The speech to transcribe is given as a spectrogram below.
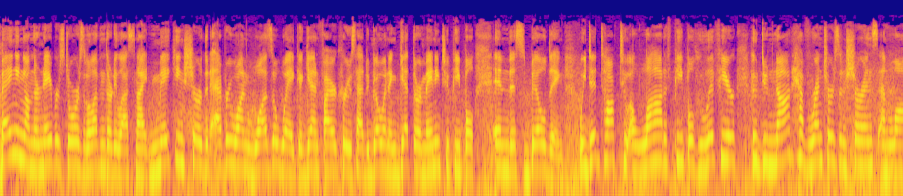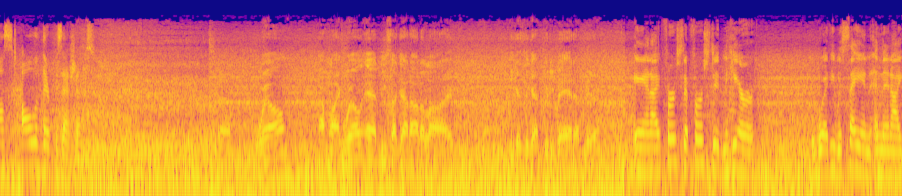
banging on their neighbors' doors at 11:30 last night, making sure that everyone was awake. Again, fire crews had to go in and get the remaining two people in this building. We did talk to a lot of people who live here who do not have renter's insurance and lost all of their possessions. Well, I'm like, well, at least I got out alive because it got pretty bad up there. And I first at first didn't hear what he was saying and then I,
